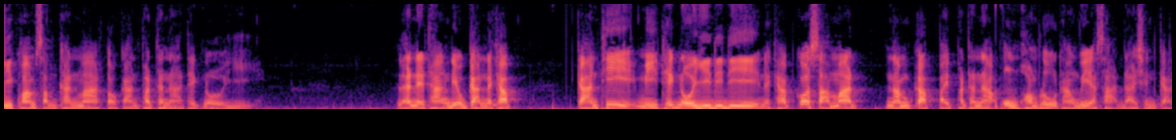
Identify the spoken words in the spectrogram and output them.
มีความสำคัญมากต่อการพัฒนาเทคโนโลยี และในทางเดียวกันนะครับ การที่มีเทคโนโลยีดีๆนะครับก็สามารถนำกลับไปพัฒนาองค์ความรู้ทางวิทยาศาสตร์ได้เช่นกัน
